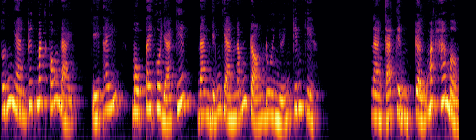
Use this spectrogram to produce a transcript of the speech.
Tuấn Nhan trước mắt phóng đại, chỉ thấy một tay cô giả kiết đang vững vàng nắm trọn đuôi nhuyễn kiếm kia. Nàng cả kinh trợn mắt há mồm,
